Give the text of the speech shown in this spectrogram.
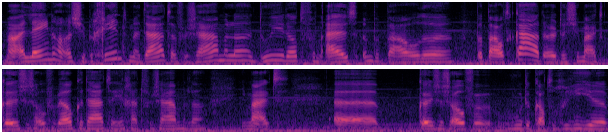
Maar alleen als je begint met data verzamelen, doe je dat vanuit een bepaalde, bepaald kader. Dus je maakt keuzes over welke data je gaat verzamelen. Je maakt uh, keuzes over hoe de categorieën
